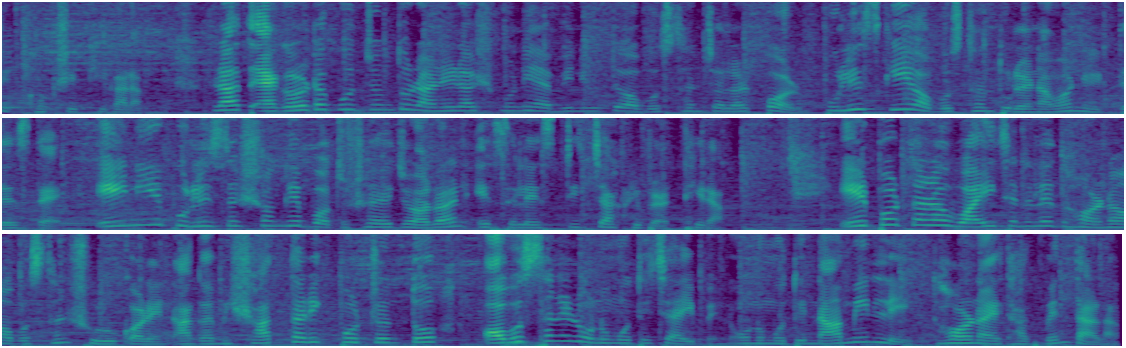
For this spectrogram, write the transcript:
শিক্ষক শিক্ষিকারা। রাত এগারোটা পর্যন্ত রানী রাসমণি অ্যাভিনিউতে অবস্থান চলার পর পুলিশ গিয়ে অবস্থান তুলে নেওয়ার নির্দেশ দেয়। এই নিয়ে পুলিশদের সঙ্গে বচসায় জড়ান এসএলএসটির চাকরি প্রার্থীরা। এরপর তারা ওয়াই চ্যানেলে ধর্ণা অবস্থান শুরু করেন। আগামী সাত তারিখ পর্যন্ত অবস্থানের অনুমতি চাইবেন। অনুমতি না মিললে ধর্ণায় থাকবেন তারা।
